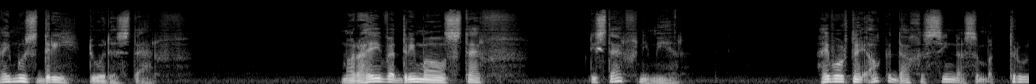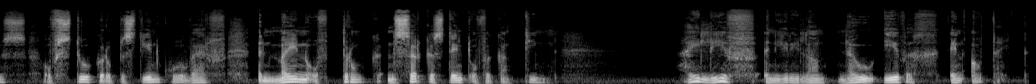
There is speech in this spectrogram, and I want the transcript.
Hy moes 3 dode sterf. Maar hy wat 3 maal sterf, die sterf nie meer. Hy word nou elke dag gesien as 'n matroos of stoker op 'n steenkoolwerf, in myn of tronk, in sirkus tent of 'n kantien. Hy leef in hierdie land nou ewig en altyd.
